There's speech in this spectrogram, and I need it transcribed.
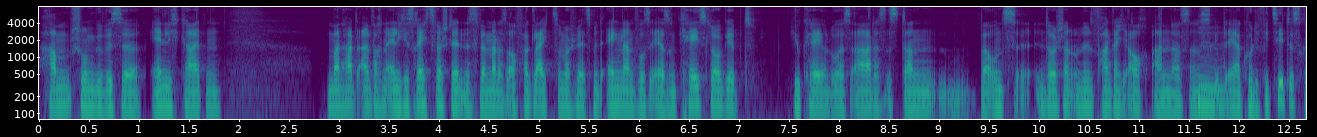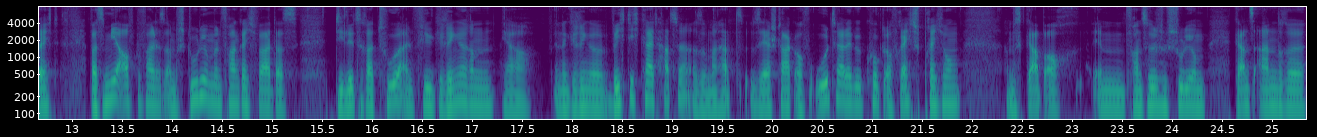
haben schon gewisse Ähnlichkeiten. Man hat einfach ein ähnliches Rechtsverständnis, wenn man das auch vergleicht, zum Beispiel jetzt mit England, wo es eher so ein Case Law gibt. UK und USA, das ist dann bei uns in Deutschland und in Frankreich auch anders. Also es mhm. gibt eher kodifiziertes Recht. Was mir aufgefallen ist am Studium in Frankreich war, dass die Literatur einen viel geringeren ja, eine geringe Wichtigkeit hatte. Also man hat sehr stark auf Urteile geguckt, auf Rechtsprechung. Und es gab auch im französischen Studium ganz andere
